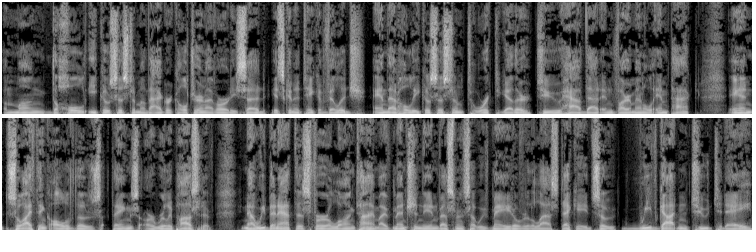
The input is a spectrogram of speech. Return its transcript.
among the whole ecosystem of agriculture. And I've already said it's going to take a village and that whole ecosystem to work together to have that environmental impact. And so I think all of those things are really positive. Now, we've been at this for a long time. I've mentioned the investments that we've made over the last decade. So we've gotten to today,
